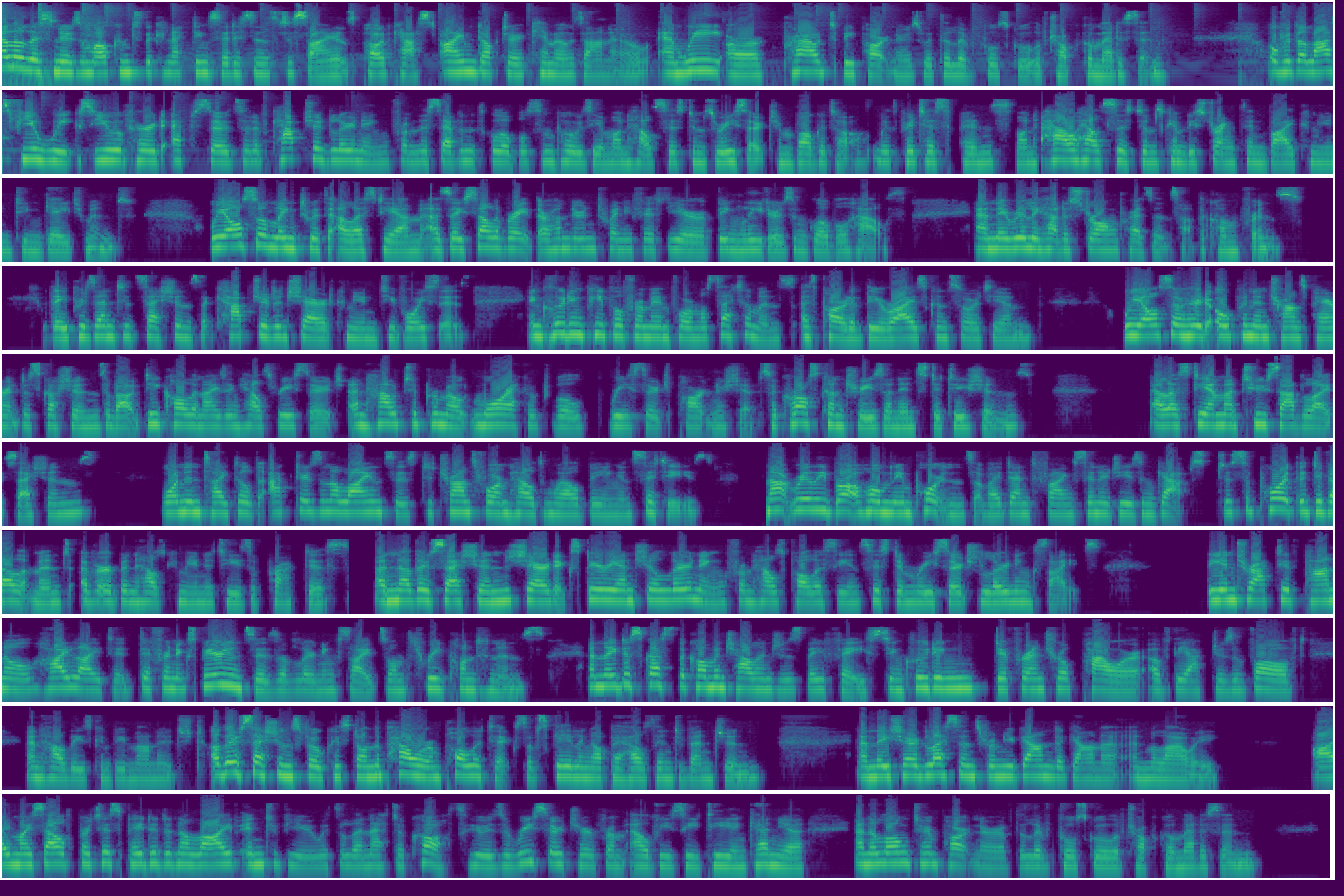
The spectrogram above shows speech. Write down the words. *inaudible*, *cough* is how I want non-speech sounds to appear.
Hello, listeners, and welcome to the Connecting Citizens to Science podcast. I'm Dr. Kim Ozano, and we are proud to be partners with the Liverpool School of Tropical Medicine. Over the last few weeks, you have heard episodes that have captured learning from the seventh Global Symposium on Health Systems Research in Bogota, with participants on how health systems can be strengthened by community engagement. We also linked with LSTM as they celebrate their 125th year of being leaders in global health, and they really had a strong presence at the conference. They presented sessions that captured and shared community voices, including people from informal settlements as part of the ARISE consortium. We also heard open and transparent discussions about decolonizing health research and how to promote more equitable research partnerships across countries and institutions. LSTM had two satellite sessions, one entitled Actors and Alliances to Transform Health and Wellbeing in Cities, that really brought home the importance of identifying synergies and gaps to support the development of urban health communities of practice. Another session shared experiential learning from health policy and system research learning sites. The interactive panel highlighted different experiences of learning sites on three continents, and they discussed the common challenges they faced, including differential power of the actors involved and how these can be managed. Other sessions focused on the power and politics of scaling up a health intervention, and they shared lessons from Uganda, Ghana, and Malawi. I myself participated in a live interview with Lynette Okoth, who is a researcher from LVCT in Kenya and a long term partner of the Liverpool School of Tropical Medicine.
